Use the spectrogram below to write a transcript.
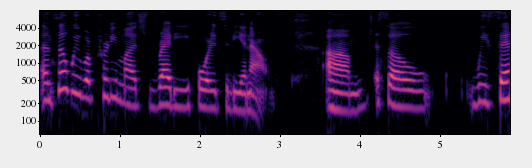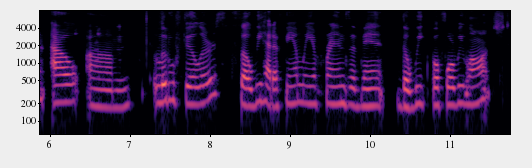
until we were pretty much ready for it to be announced. Um, so we sent out um, little fillers. So we had a family and friends event the week before we launched.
